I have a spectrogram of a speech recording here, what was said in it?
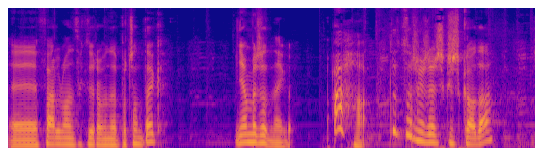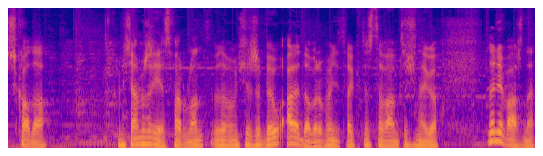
e, Farland, który mamy na początek? Nie mamy żadnego. Aha, to troszeczkę szkoda. Szkoda. Myślałem, że jest Farmland, wydawało mi się, że był, ale dobra, pewnie tak testowałem coś innego. No nieważne.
